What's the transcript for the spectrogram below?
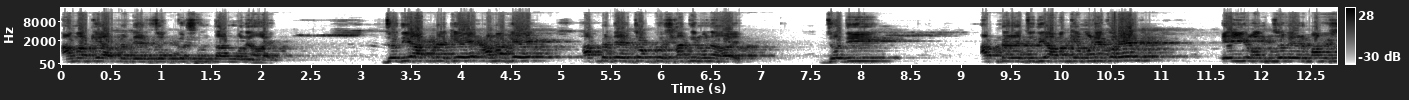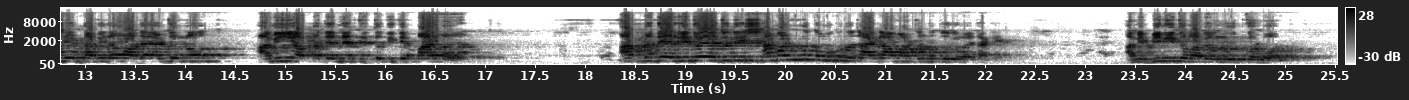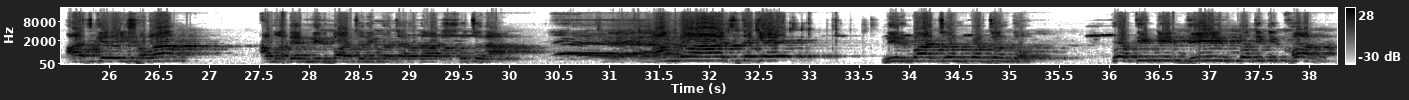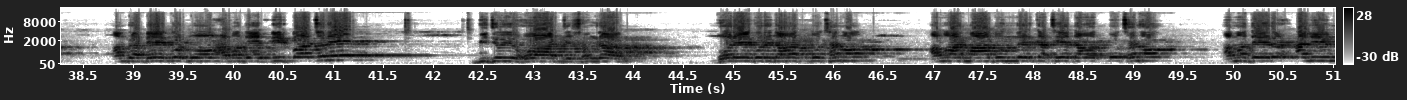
আমাকে আপনাদের যোগ্য সন্তান মনে হয়। যদি আপনাকে, আমাকে আপনাদের যোগ্য সাথী মনে হয়, যদি আপনারা যদি আমাকে মনে করেন, এই অঞ্চলের মানুষের দাবি দেওয়া আদায়ের জন্য আমি আপনাদের নেতৃত্ব দিতে পারব। আপনাদের হৃদয়ে যদি সামান্যতম কোনো জায়গা আমার জন্য তৈরি হয়ে থাকে, আমি বিনীতভাবে অনুরোধ করব, আজকের এই সভা আমাদের নির্বাচনী প্রচারণার সূচনা। আমরা আজ থেকে নির্বাচন পর্যন্ত প্রতিটি দিন, প্রতিটি ক্ষণ আমরা ব্যয় করব আমাদের নির্বাচনে। বিজয়ী হওয়ার যে সংগ্রাম ঘরে ঘরে দাওয়াত পৌঁছানো, আমার মা বোনদের কাছে দাওয়াত পৌঁছানো, আমাদের আলিম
